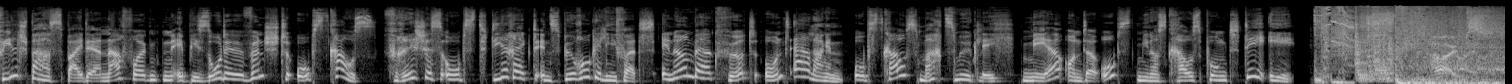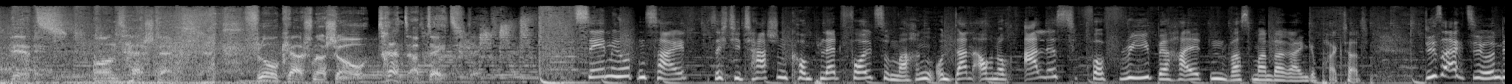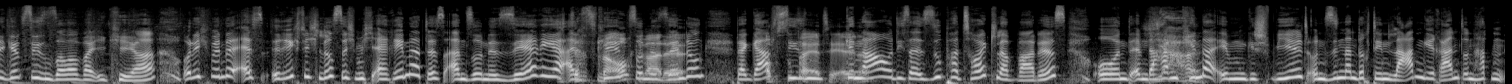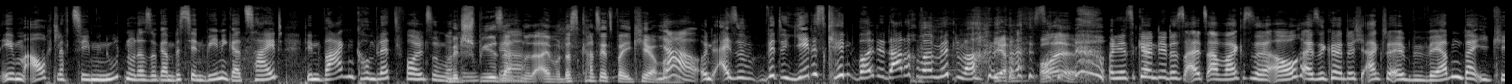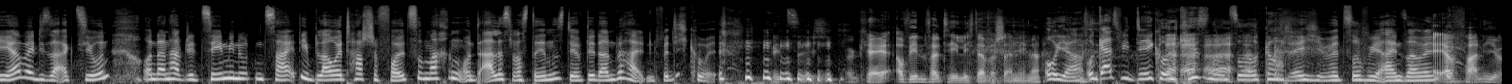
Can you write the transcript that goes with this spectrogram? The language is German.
Viel Spaß bei der nachfolgenden Episode wünscht Obst Kraus. Frisches Obst direkt ins Büro geliefert in Nürnberg, Fürth und Erlangen. Obst Kraus macht's möglich. Mehr unter obst-kraus.de. Hypes, Hits und Hashtags. Flo Kerschner Show Trend Update. Zehn Minuten Zeit, sich die Taschen komplett voll zu machen und dann auch noch alles for free behalten, was man da reingepackt hat. Diese Aktion, die gibt's diesen Sommer bei Ikea. Und ich finde es richtig lustig. Mich erinnert es an so eine Serie als Kind, so eine. Sendung. Da gab's Auf Super diesen, RTL, ne? genau, dieser Super Toy Club war das. Und ähm, da Ja. haben Kinder eben gespielt und sind dann durch den Laden gerannt und hatten eben auch, ich glaube, zehn Minuten oder sogar ein bisschen weniger Zeit, den Wagen komplett voll zu machen. Mit Spielsachen ja. und allem. Und das kannst du jetzt bei Ikea machen. Ja, und also bitte, jedes Kind wollte da doch mal mitmachen. Ja, voll. Und jetzt könnt ihr das als Erwachsene auch. Also ihr könnt euch aktuell bewerben bei Ikea bei dieser Aktion. Und dann habt ihr zehn Minuten Zeit, die blaue Tasche voll zu machen und alles, was drin ist, dürft ihr dann behalten. Finde ich cool. Witzig. Okay, auf jeden Fall Teelichter wahrscheinlich, ne? Oh ja, und ganz viel Deko und Kissen und so. Gott, ich würde so viel einsammeln. Ja, funny.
